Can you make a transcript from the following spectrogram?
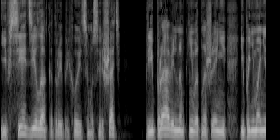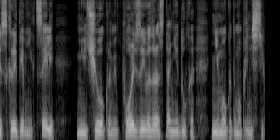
И все дела, которые приходится ему совершать, при правильном к ним отношении и понимании скрытой в них цели, ничего, кроме пользы и возрастания духа, не могут ему принести.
